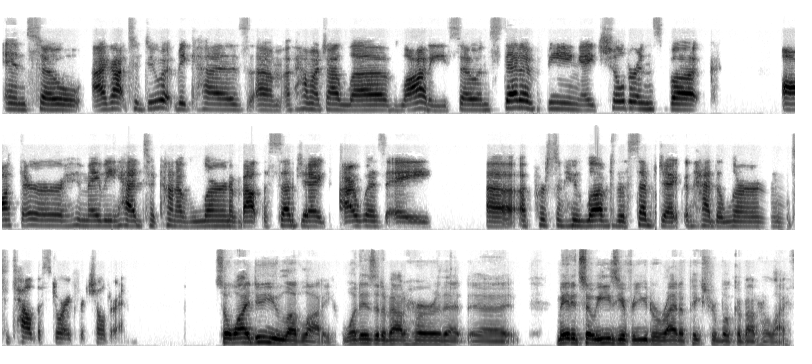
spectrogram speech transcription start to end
and so i got to do it because um, of how much i love lottie so instead of being a children's book author who maybe had to kind of learn about the subject i was a uh, a person who loved the subject and had to learn to tell the story for children. So why do you love lottie? What is it about her that uh, made it so easy for you to write a picture book about her life?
